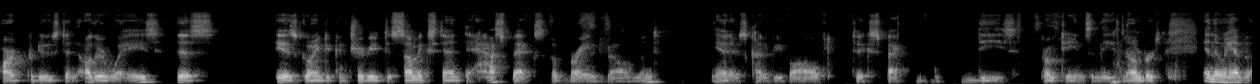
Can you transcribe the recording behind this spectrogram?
aren't produced in other ways. This is going to contribute to some extent to aspects of brain development. And it's kind of evolved to expect these proteins and these numbers. And then we have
